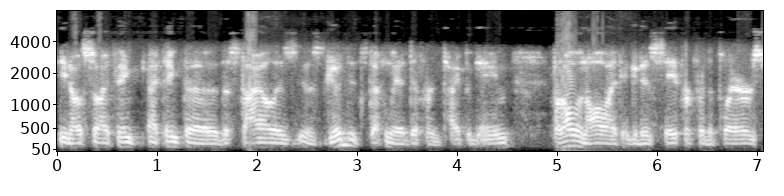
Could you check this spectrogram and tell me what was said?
you know, so I think I think the the style is is good. It's definitely a different type of game, but all in all, I think it is safer for the players.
